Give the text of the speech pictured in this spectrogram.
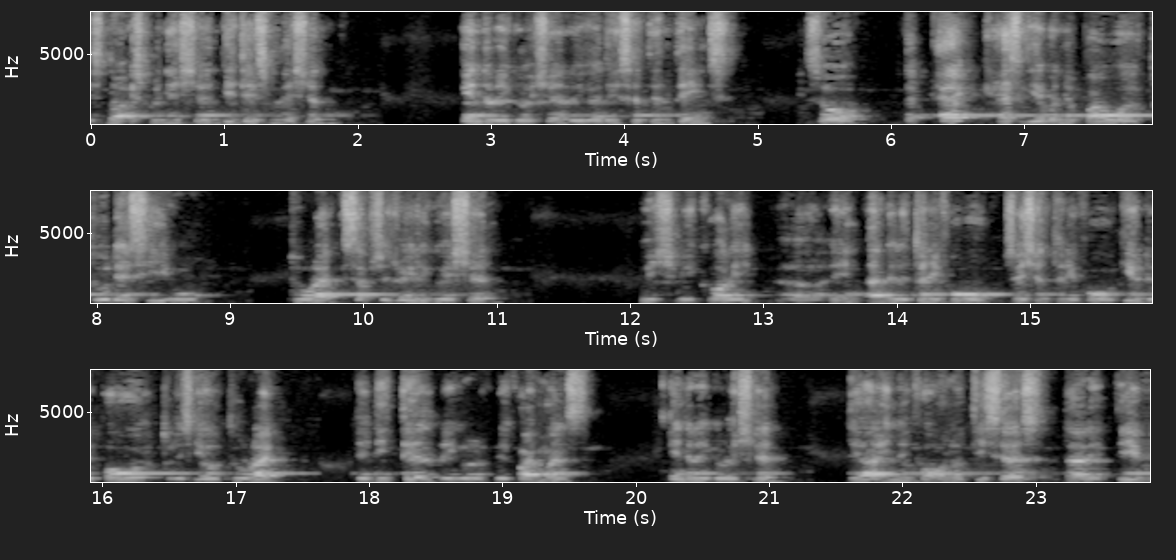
it's not explanation, detailed explanation in the regulation regarding certain things. So the Act has given the power to the CEO to write subsidiary regulation, which we call it uh, in, under the 24 section 24, give the power to the CEO to write the detailed requirements in the regulation. They are in the form of notices, directive,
